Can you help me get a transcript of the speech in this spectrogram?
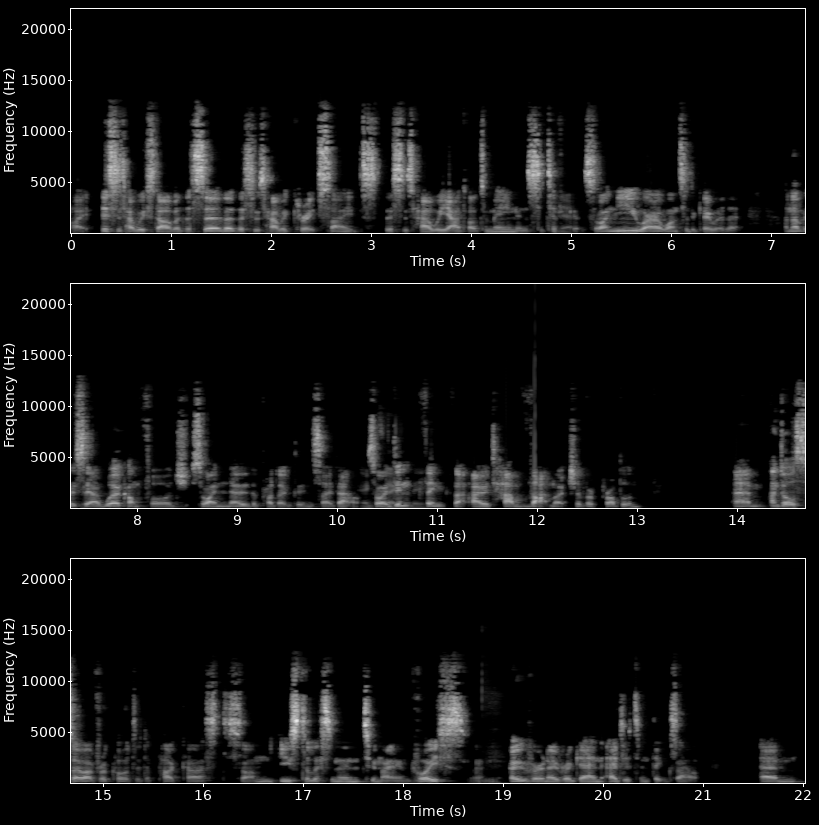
like this is how we start with the server, this is how we create sites, this is how we add our domain and certificates. So I knew where I wanted to go with it. And obviously I work on Forge, so I know the product inside out. So I didn't think that I would have that much of a problem. Um, and also, I've recorded a podcast, so I'm used to listening to my own voice and over and over again, editing things out. Um,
